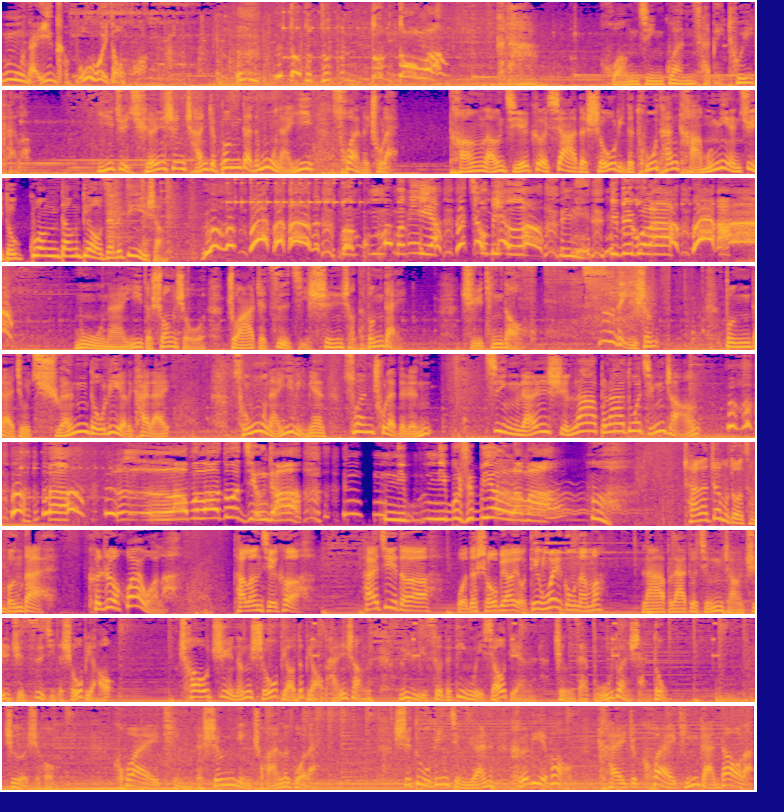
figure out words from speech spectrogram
木乃伊可不会动。动动动动动动了！咔嗒，黄金棺材被推开了，一具全身缠着绷带的木乃伊窜了出来。螳螂杰克吓得手里的图坦卡蒙面具都咣当掉在了地上。妈咪呀！救命啊！你你别过来啊！木乃伊的双手抓着自己身上的绷带，只听到“嘶”的一声，绷带就全都裂了开来。从木乃伊里面钻出来的人，竟然是拉布拉多警长。啊，拉布拉多警长，你你不是病了吗？哦，缠了这么多层绷带，可热坏我了。螳螂杰克，还记得我的手表有定位功能吗？拉布拉多警长指指自己的手表，超智能手表的表盘上绿色的定位小点正在不断闪动。这时候。快艇的声音传了过来，是杜宾警员和猎豹开着快艇赶到了。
